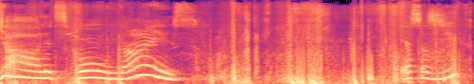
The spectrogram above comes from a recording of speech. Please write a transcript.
Ja, let's go. Nice. Erster Sieg.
